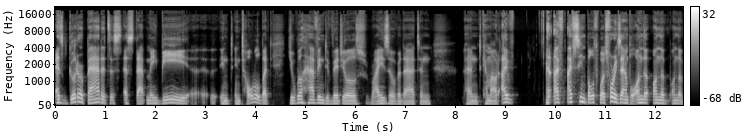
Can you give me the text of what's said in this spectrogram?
as good or bad as, as that may be uh, in in total but you will have individuals rise over that and and come out i've and I've I've seen both worlds. For example, on the on the on the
